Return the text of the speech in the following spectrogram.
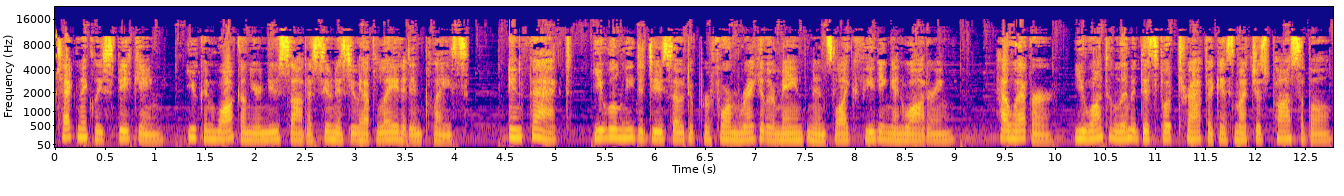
Technically speaking, you can walk on your new sod as soon as you have laid it in place. In fact, you will need to do so to perform regular maintenance like feeding and watering. However, you want to limit this foot traffic as much as possible,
